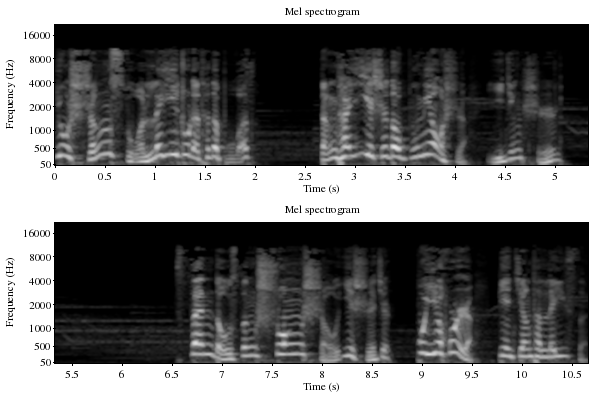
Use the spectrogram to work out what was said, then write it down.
用绳索勒住了他的脖子。等他意识到不妙时，已经迟了。三斗僧双手一使劲不一会儿啊，便将他勒死了。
